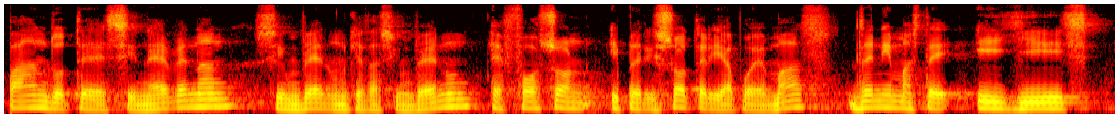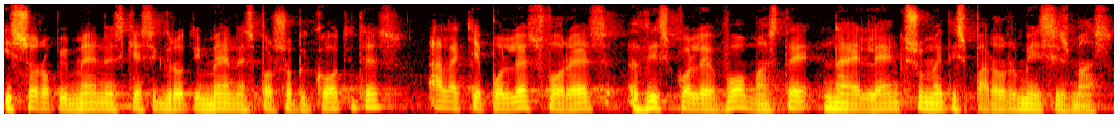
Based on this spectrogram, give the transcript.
πάντοτε συνέβαιναν, συμβαίνουν και θα συμβαίνουν εφόσον οι περισσότεροι από εμάς δεν είμαστε υγιείς, ισορροπημένες και συγκροτημένες προσωπικότητες αλλά και πολλές φορές δυσκολευόμαστε να ελέγξουμε τις παρορμήσεις μας.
